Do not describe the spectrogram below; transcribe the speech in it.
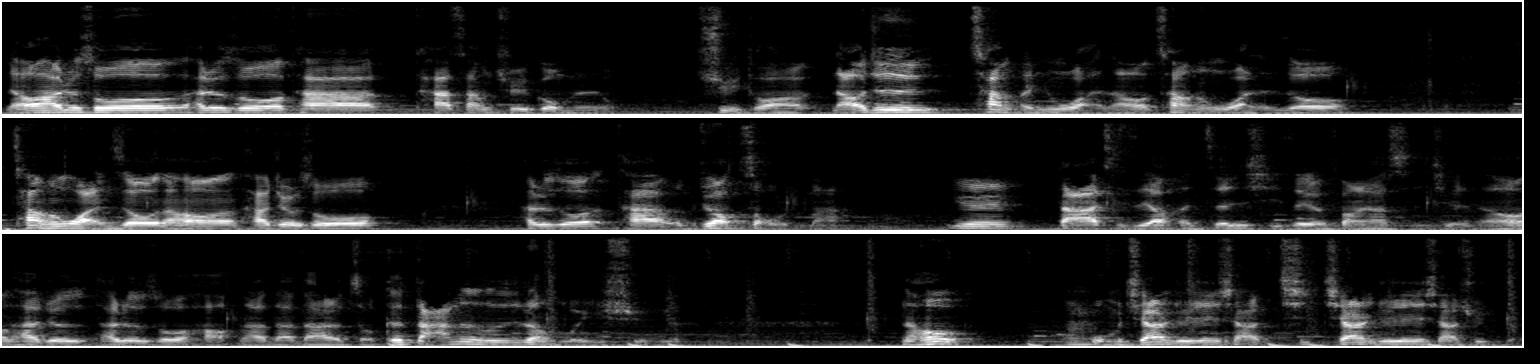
然后他就说，他就说他他上去跟我们续拖，然后就是唱很晚，然后唱很晚的时候，唱很晚之后，然后他就说，他就说他我们就要走了嘛，因为大家其实要很珍惜这个放假时间，然后他就他就说好，那大大家就走，可是大家那时候就很微醺的，然后我们其他人就先下，其其他人就先下去等，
